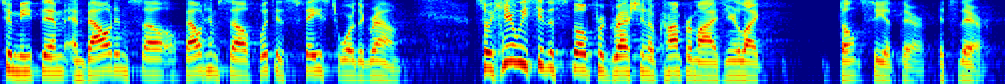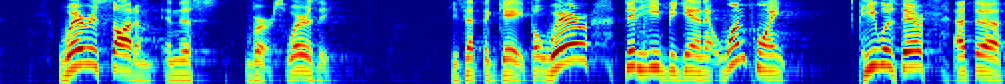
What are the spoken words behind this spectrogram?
to meet them and bowed himself, bowed himself with his face toward the ground. So here we see the slow progression of compromise, and you're like, don't see it there. It's there. Where is Sodom in this verse? Where is he? He's at the gate. But where did he begin? At one point, he was there at the,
